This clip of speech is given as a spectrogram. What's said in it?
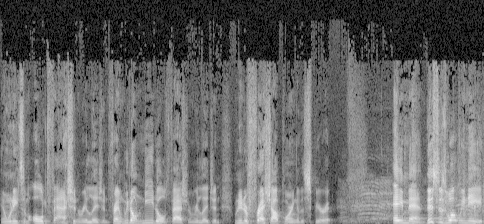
and we need some old fashioned religion. Friend, we don't need old fashioned religion. We need a fresh outpouring of the Spirit. Amen. This is what we need.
